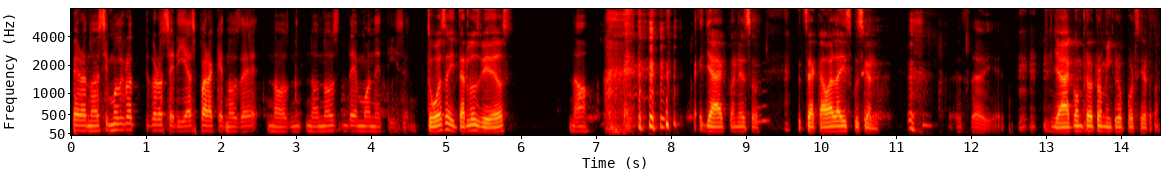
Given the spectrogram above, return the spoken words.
Pero no decimos gro- groserías para que nos de, nos- no nos demoneticen. ¿Tú vas a editar los videos? No. Ya, con eso. Se acaba la discusión. Está bien. Ya compré otro micro, por cierto.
